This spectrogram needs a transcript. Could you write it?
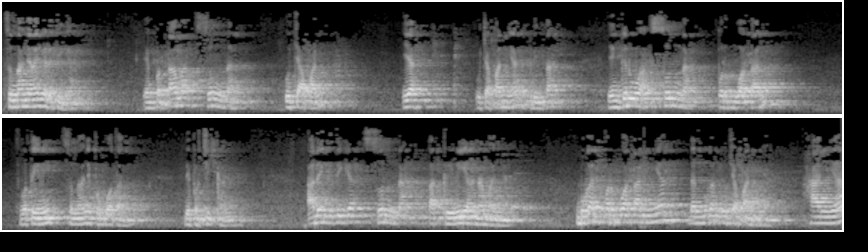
Sunnahnya Nabi ada tiga. Yang pertama sunnah ucapan, ya ucapannya perintah. Yang kedua sunnah perbuatan, seperti ini sunnahnya perbuatan dipercikan. Ada yang ketiga sunnah takriyah namanya, bukan perbuatannya dan bukan ucapannya, hanya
